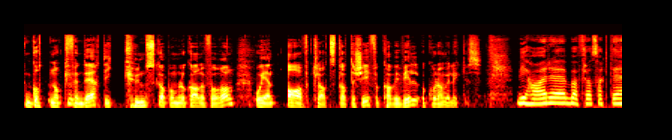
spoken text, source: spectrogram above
Godt nok fundert i kunnskap om lokale forhold og i en avklart strategi for hva vi vil og hvordan vi lykkes. Vi har, eh, bare for å ha sagt det,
